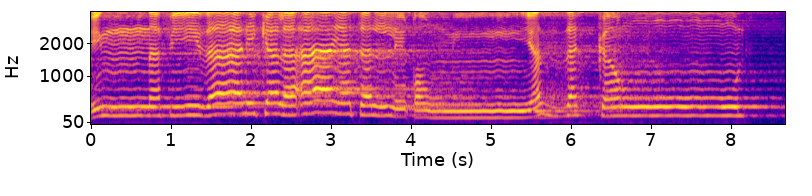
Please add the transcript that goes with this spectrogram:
إن في ذلك لآية لقوم يذكرون.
